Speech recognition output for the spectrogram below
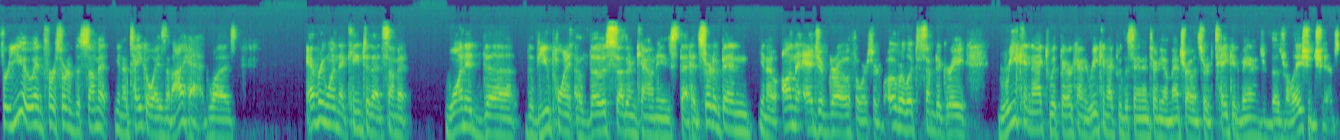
for you and for sort of the summit, you know, takeaways that I had was everyone that came to that summit wanted the the viewpoint of those southern counties that had sort of been you know on the edge of growth or sort of overlooked to some degree reconnect with Bexar County, reconnect with the San Antonio Metro, and sort of take advantage of those relationships.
